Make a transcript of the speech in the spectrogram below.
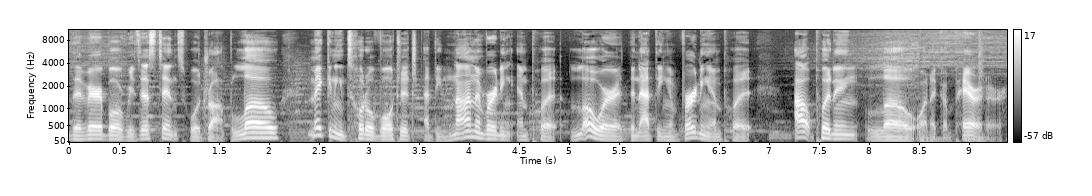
the variable resistance will drop low, making the total voltage at the non-inverting input lower than at the inverting input, outputting low on a comparator.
